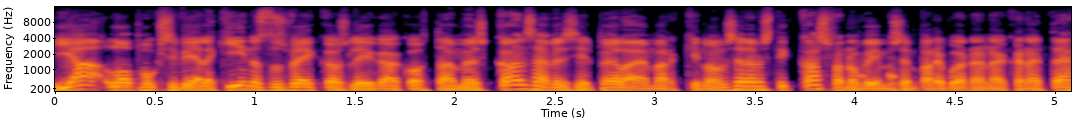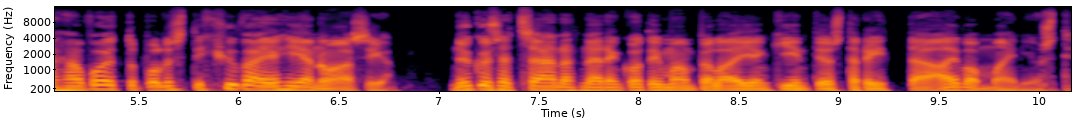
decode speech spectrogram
Ja lopuksi vielä kiinnostus Veikkausliigaa kohtaan myös kansainvälisillä pelaajamarkkinoilla on selvästi kasvanut viimeisen parin vuoden aikana. Tämähän on voittopuolisesti hyvä ja hieno asia. Nykyiset säännöt näiden kotimaan pelaajien kiintiöstä riittää aivan mainiosti.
